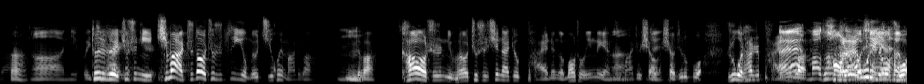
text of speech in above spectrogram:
白嗯，啊，你会对对对，就是你起码知道就是自己有没有机会嘛，对吧？嗯对吧？卡老师女朋友就是现在就排那个猫头鹰的演出嘛，嗯就小小俱乐部。如果他是排那哎，个好莱坞的演出，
